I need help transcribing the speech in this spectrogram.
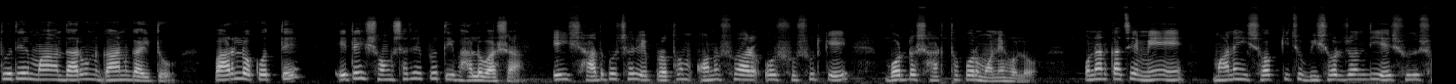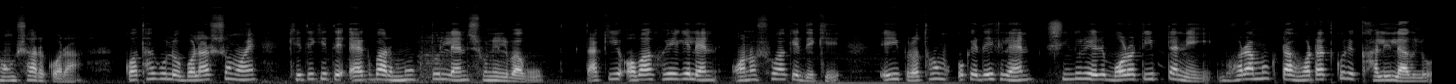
তোদের মা দারুণ গান গাইতো। পারল করতে? এটাই সংসারের প্রতি ভালোবাসা। এই সাত বছরে প্রথম অনস্বর ও শ্বশুরকে বড্ড স্বার্থপর মনে হলো। ওনার কাছে মেয়ে মানেই সব কিছু বিসর্জন দিয়ে শুধু সংসার করা। কথাগুলো বলার সময় খেতে খেতে একবার মুখ তুললেন সুনীলবাবু। তাকিয়ে অবাক হয়ে গেলেন অনসূয়াকে দেখে। এই প্রথম ওকে দেখলেন সিঁদুরের বড় টিপটা নেই, ভরা মুখটা হঠাৎ করে খালি লাগল।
